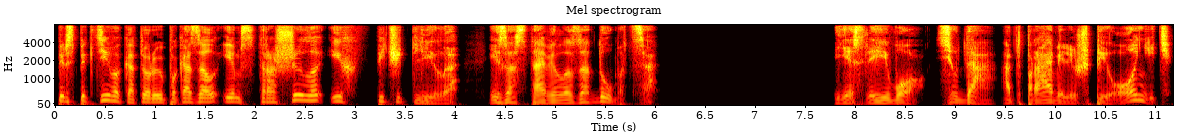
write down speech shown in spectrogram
Перспектива, которую показал им Страшила, их впечатлила и заставила задуматься. Если его сюда отправили шпионить,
